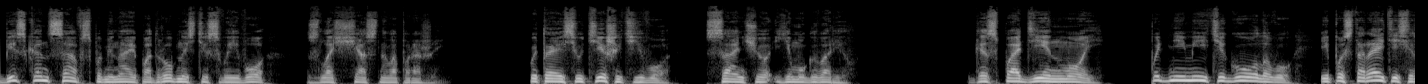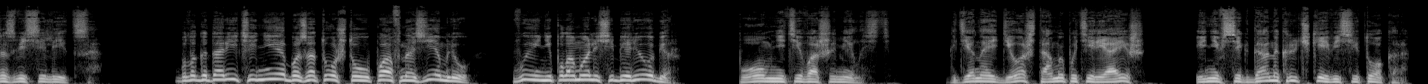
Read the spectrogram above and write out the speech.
без конца вспоминая подробности своего злосчастного поражения. Пытаясь утешить его, Санчо ему говорил. «Господин мой, поднимите голову и постарайтесь развеселиться. Благодарите небо за то, что, упав на землю, вы не поломали себе ребер. Помните, ваша милость, где найдешь, там и потеряешь, и не всегда на крючке висит окорок.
